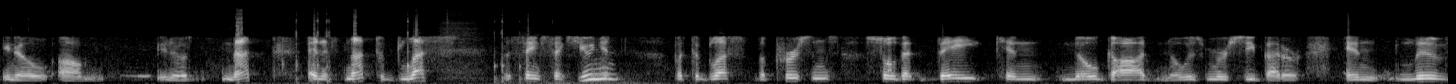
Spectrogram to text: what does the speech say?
You know, um, you know, not, and it's not to bless the same-sex union, but to bless the persons so that they can know God, know His mercy better, and live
